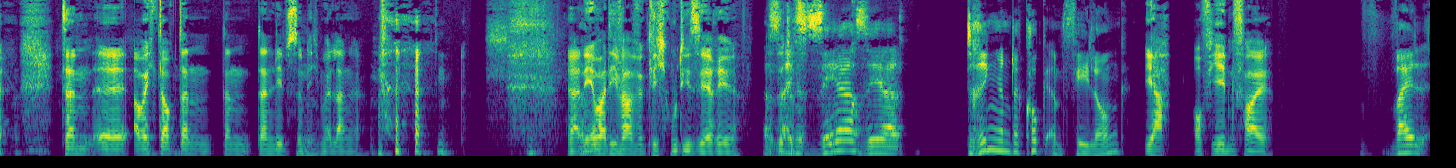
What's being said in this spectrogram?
dann, äh, aber ich glaube, dann, dann, dann lebst du nicht mehr lange. ja, nee, aber die war wirklich gut, die Serie. Das Also ist eine das, sehr, sehr dringende Guck-Empfehlung, ja, auf jeden Fall. weil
